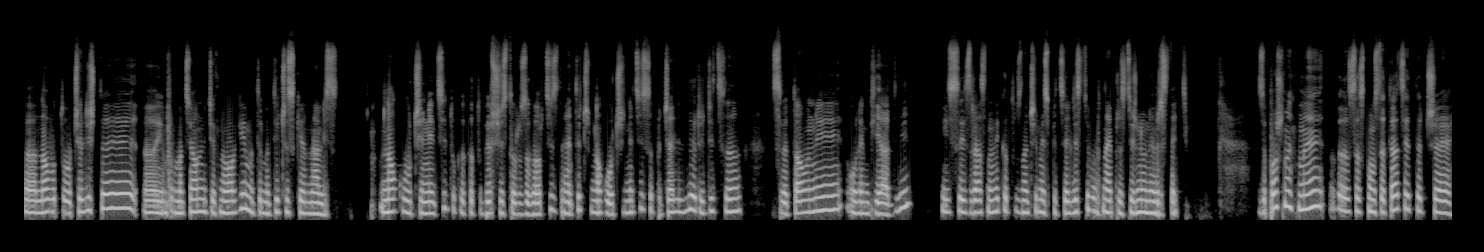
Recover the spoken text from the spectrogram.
новото училище информационни технологии и математически анализ. Много ученици, тук като бивши старозагорци, знаете, че много ученици са печелили редица световни олимпиади и са израснали като значими специалисти в най-престижни университети. Започнахме с констатацията, че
